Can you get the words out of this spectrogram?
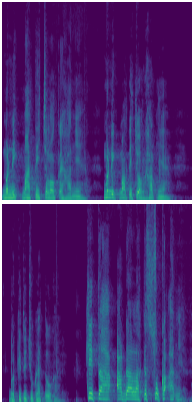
Menikmati celotehannya, menikmati curhatnya. Begitu juga Tuhan. Kita adalah kesukaannya.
